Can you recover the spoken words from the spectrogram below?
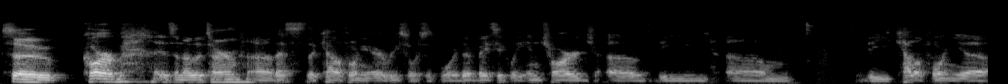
So CARB is another term. Uh, that's the California Air Resources Board. They're basically in charge of the um, the California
